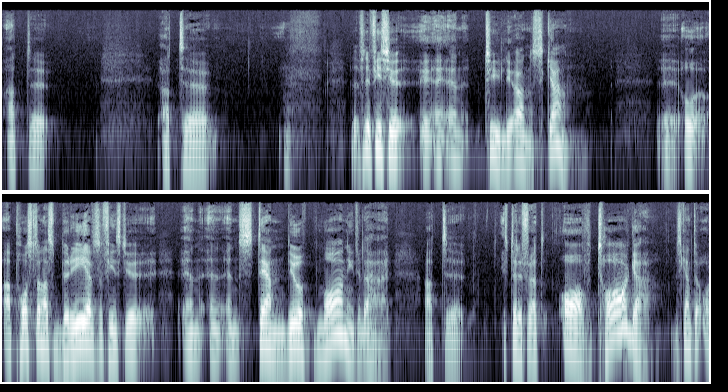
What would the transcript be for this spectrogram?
att, eh, att eh, för det finns ju en tydlig önskan. Eh, och apostlarnas brev så finns det ju en, en, en ständig uppmaning till det här. Att istället för att avtaga det ska inte,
